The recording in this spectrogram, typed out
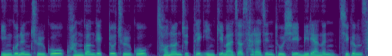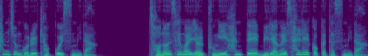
인구는 줄고 관광객도 줄고 전원주택 인기마저 사라진 도시 밀양은 지금 삼중고를 겪고 있습니다. 전원생활 열풍이 한때 밀양을 살릴 것 같았습니다.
